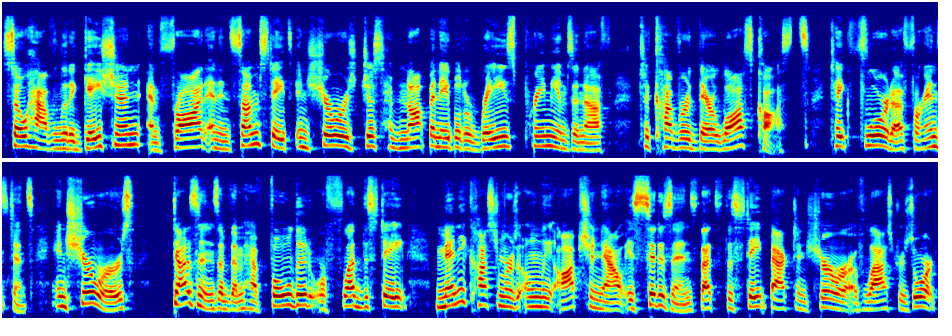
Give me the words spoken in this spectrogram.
So have litigation and fraud, and in some states, insurers just have not been able to raise premiums enough to cover their loss costs. Take Florida, for instance. Insurers Dozens of them have folded or fled the state. Many customers' only option now is Citizens. That's the state backed insurer of last resort.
